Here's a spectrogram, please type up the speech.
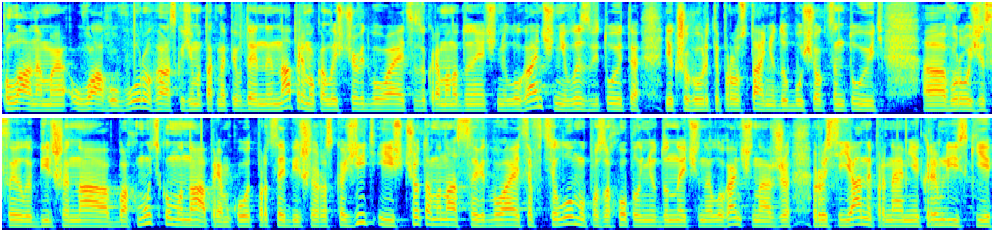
планами увагу ворога, скажімо так, на південний напрямок. Але що відбувається, зокрема на Донеччині Луганщині, ви звітуєте, якщо говорити про останню добу, що акцентують ворожі сили більше на Бахмутському напрямку. От про це більше розкажіть. І що там у нас відбувається в цілому по захопленню Донеччини Луганщини? Адже росіяни, принаймні кремлівське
